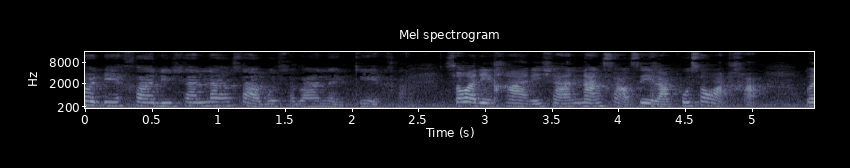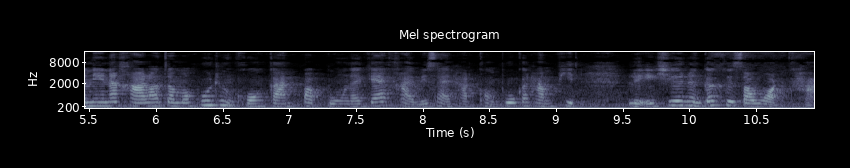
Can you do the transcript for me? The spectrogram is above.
วัสดีค่ะ ดิฉันนางสาวบุษบาเหนือเกตค่ะ สวัสดีค่ะ ดิฉันนางสาวศิรักษ์ผู้สวัสดิ์ค่ะ วันนี้นะคะเราจะมาพูดถึงโครงการปรับปรุงและแก้ไขวิสัยทัศน์ของผู้กระทำผิด หรืออีกชื่อหนึ่งก็คือสวอตค่ะ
